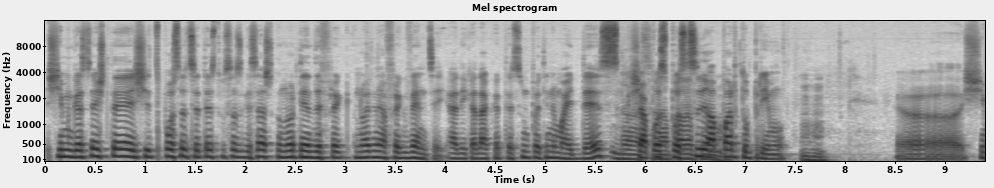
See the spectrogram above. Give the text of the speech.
și îmi găsește și îți poți să setezi tu să-ți găsească în, ordine de frec- în ordinea frecvenței. Adică dacă te sun pe tine mai des Da, și să apăs pe apară S, primul. apar tu primul. Mhm. Uh, și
